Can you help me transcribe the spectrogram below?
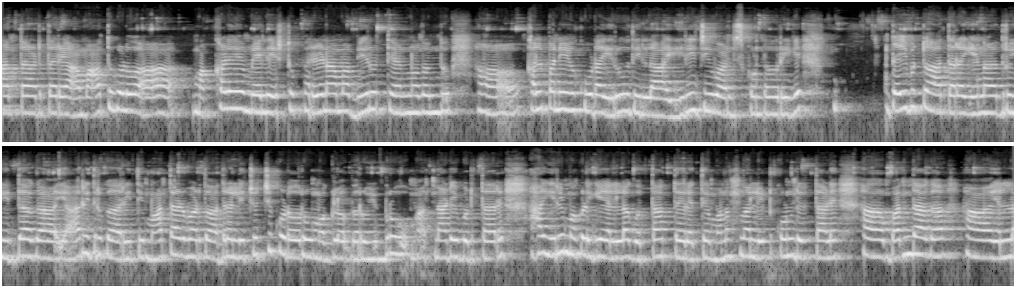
ಮಾತಾಡ್ತಾರೆ. ಆ ಮಾತುಗಳು ಆ ಮಕ್ಕಳ ಮೇಲೆ ಎಷ್ಟು ಪರಿಣಾಮ ಬೀರುತ್ತೆ ಅನ್ನೋದೊಂದು ಕಲ್ಪನೆಯು ಕೂಡ ಇರುವುದಿಲ್ಲ. ಹಿರಿ ಜೀವ ಅನಿಸ್ಕೊಂಡವರಿಗೆ. ದಯವಿಟ್ಟು ಆ ಥರ ಏನಾದರೂ ಇದ್ದಾಗ ಯಾರಿದ್ರಿಗೂ ಆ ರೀತಿ ಮಾತಾಡಬಾರ್ದು. ಅದರಲ್ಲಿ ಚುಚ್ಚಿ ಕೊಡೋರು, ಮಗಳೊಬ್ಬರು ಇಬ್ಬರು ಮಾತನಾಡಿ ಬಿಡ್ತಾರೆ. ಆ ಹಿರಿ ಮಗಳಿಗೆ ಎಲ್ಲ ಗೊತ್ತಾಗ್ತಾ ಇರುತ್ತೆ. ಮನಸ್ಸಿನಲ್ಲಿ ಇಟ್ಕೊಂಡಿರ್ತಾಳೆ. ಬಂದಾಗ ಎಲ್ಲ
